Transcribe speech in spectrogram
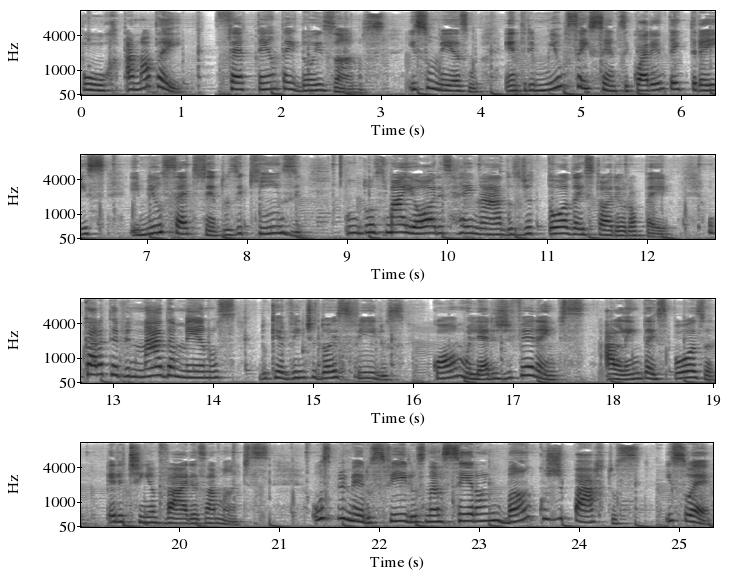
por, anota aí, 72 anos. Isso mesmo, entre 1643 e 1715, um dos maiores reinados de toda a história europeia. O cara teve nada menos do que 22 filhos, com mulheres diferentes. Além da esposa, ele tinha várias amantes. Os primeiros filhos nasceram em bancos de partos isso é,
